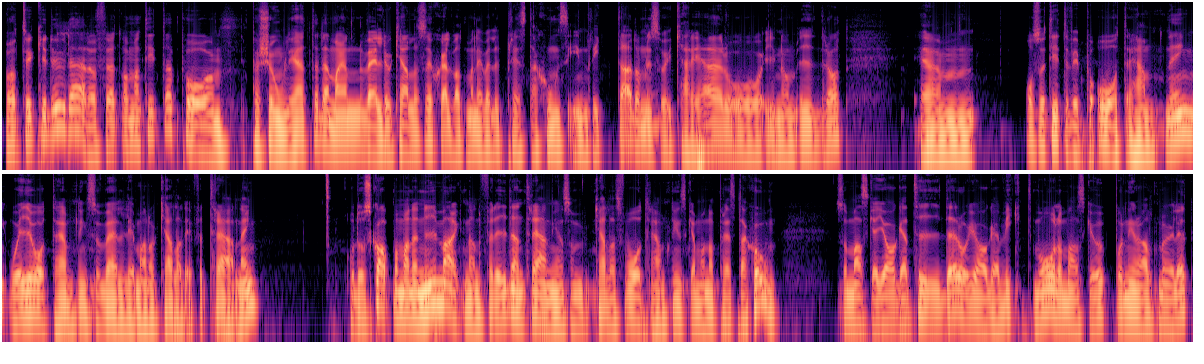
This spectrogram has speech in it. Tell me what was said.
Vad tycker du där då? För att om man tittar på personligheter där man väljer att kalla sig själv att man är väldigt prestationsinriktad, om det är mm. så i karriär och inom idrott. Um, och så tittar vi på återhämtning och i återhämtning så väljer man att kalla det för träning. Och då skapar man en ny marknad för i den träningen som kallas för återhämtning ska man ha prestation. Så man ska jaga tider och jaga viktmål och man ska upp och ner och allt möjligt.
